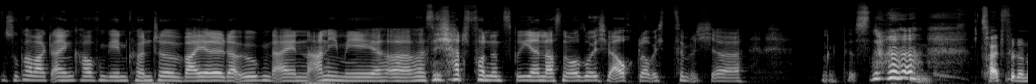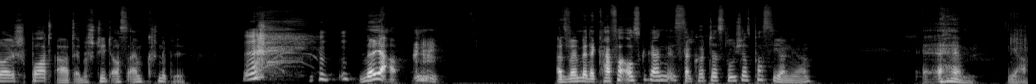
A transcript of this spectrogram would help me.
Supermarkt einkaufen gehen könnte, weil da irgendein Anime äh, sich hat von inspirieren lassen oder so, ich wäre auch, glaube ich, ziemlich äh, angepisst. Hm. Zeit für eine neue Sportart. Er besteht aus einem Knüppel. naja. Also wenn mir der Kaffee ausgegangen ist, dann könnte das durchaus passieren, ja. Ähm, ja.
